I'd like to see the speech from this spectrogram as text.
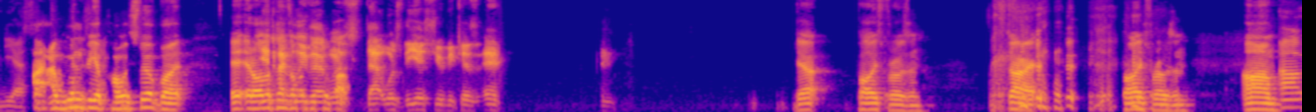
yeah, I, I wouldn't be opposed to it, but it, it all Yeah, I depends on what believe you that give up. was that was the issue because and Yeah, Paulie's frozen. It's all right. Paulie's frozen. Um, Uh,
